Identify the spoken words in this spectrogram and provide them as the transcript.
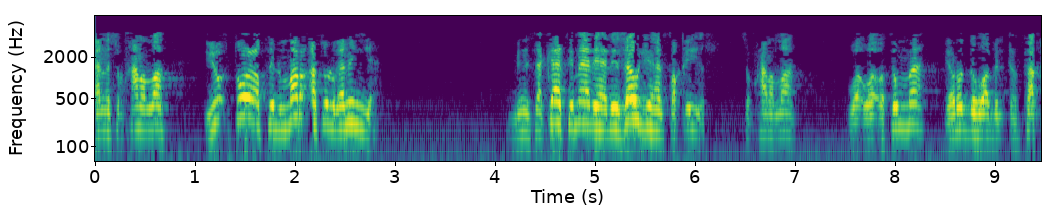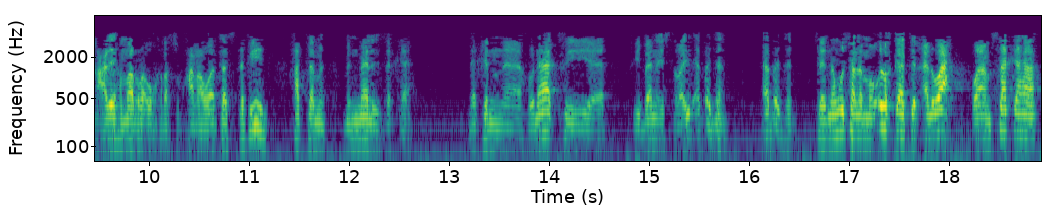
أن سبحان الله تعطي المرأة الغنية من زكاة مالها لزوجها الفقير سبحان الله. وثم يرد هو بالإنفاق عليها مرة أخرى سبحانه وتستفيد حتى من مال الزكاة. لكن هناك في في بني إسرائيل ابدا ابدا. سيدنا موسى لما القيت الألواح وأمسكها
